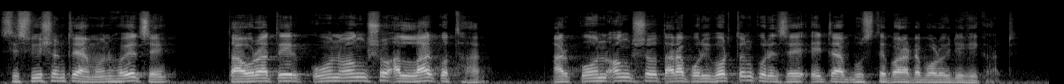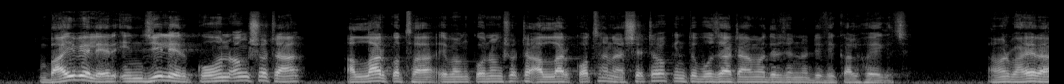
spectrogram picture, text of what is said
সিচুয়েশনটা এমন হয়েছে, তাওরাতের কোন অংশ আল্লাহর কথা আর কোন অংশ তারা পরিবর্তন করেছে, এটা বুঝতে পারাটা বড়ই ডিফিকাল্ট বাইবেলের ইঞ্জিলের কোন অংশটা আল্লাহর কথা এবং কোন অংশটা আল্লাহর কথা না, সেটাও কিন্তু বোঝাটা আমাদের জন্য ডিফিকাল্ট হয়ে গেছে। আমার ভাইয়েরা,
